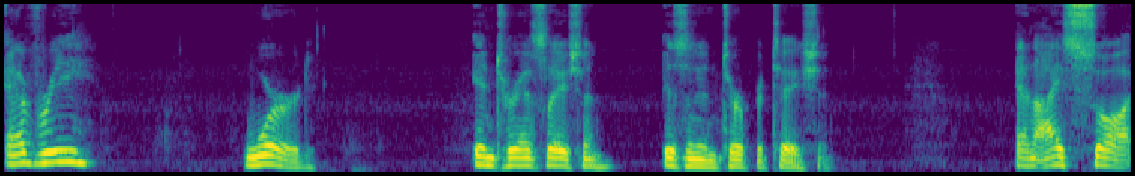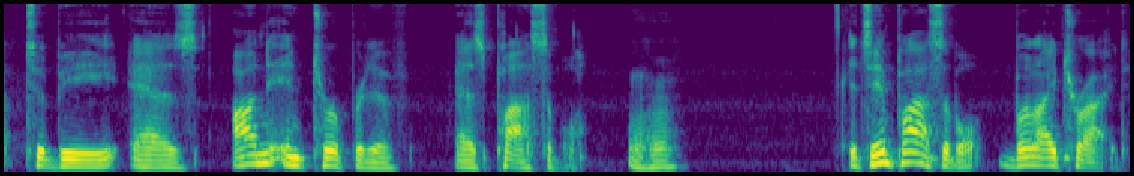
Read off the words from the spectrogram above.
every word in translation is an interpretation. And I sought to be as uninterpretive as possible. It's impossible, but I tried.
